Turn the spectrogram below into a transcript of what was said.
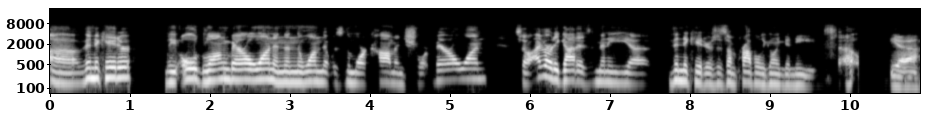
uh, Vindicator, the old long barrel one, and then the one that was the more common short barrel one. So I've already got as many uh, Vindicators as I'm probably going to need. So Yeah,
